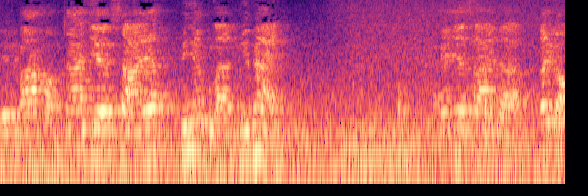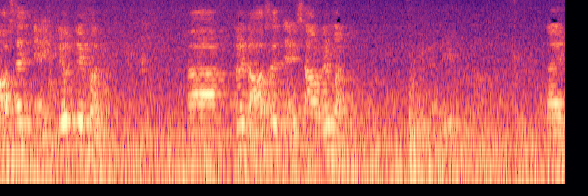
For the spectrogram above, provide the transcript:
đề ba còn ca dê sai á thứ nhất là như thế này. Ca dê sai là cái đỏ sẽ chạy trước với mình. À, cái đỏ sẽ chạy sau với mình đây.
